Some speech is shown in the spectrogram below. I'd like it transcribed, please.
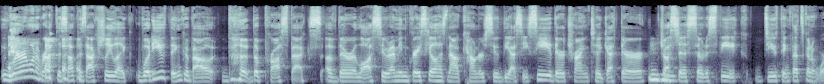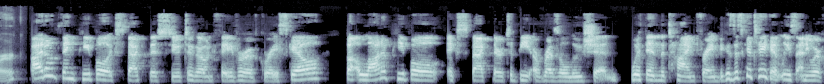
where I want to wrap this up is actually like, what do you think about the the prospects of their lawsuit? I mean, Grayscale has now countersued the SEC. They're trying to get their mm-hmm. justice, so to speak. Do you think that's going to work? I don't think people expect this suit to go in favor of Grayscale but a lot of people expect there to be a resolution within the time frame because this could take at least anywhere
